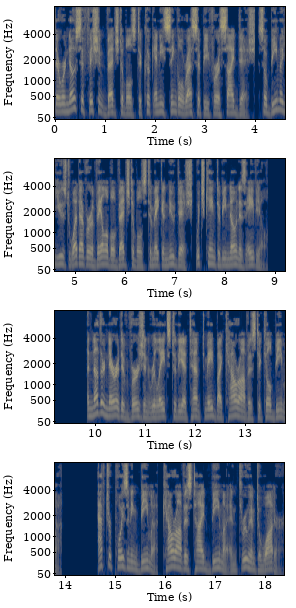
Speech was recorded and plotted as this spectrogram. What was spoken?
There were no sufficient vegetables to cook any single recipe for a side dish, so Bhima used whatever available vegetables to make a new dish, which came to be known as avial. Another narrative version relates to the attempt made by Kauravas to kill Bhima. After poisoning Bhima, Kauravas tied Bhima and threw him to water.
